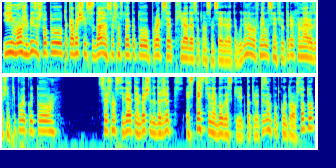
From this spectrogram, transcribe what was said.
И може би, защото така беше и създаден всъщност той като проект след 1989 година, в него се инфилтрираха най-различни типове, които всъщност идеята им беше да държат естествения български патриотизъм под контрол, защото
